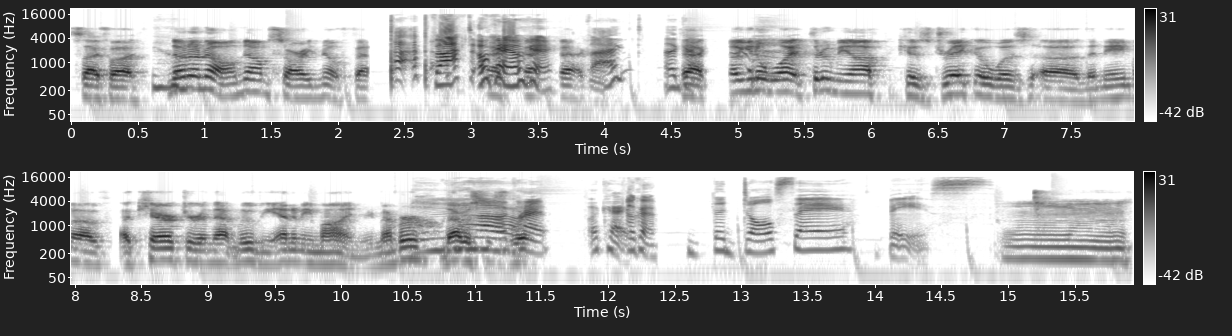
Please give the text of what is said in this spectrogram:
Sci-fi. No, no, no, no. I'm sorry. No fact. Fact. Okay. Fact, Okay. fact, fact. Fact. Okay. Fact. No, you know why it threw me off because Draco was uh, the name of a character in that movie Enemy Mine. Remember? that was Yeah, great. Okay. Okay. Okay. The Dulce base. Mm,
